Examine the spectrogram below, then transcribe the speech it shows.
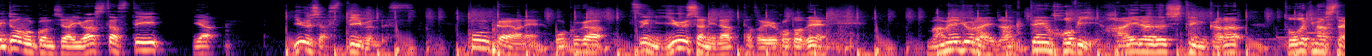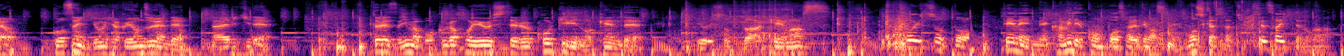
はいどうもこんにちは。岩下スティ。いや勇者スティーブンです。今回はね僕がついに勇者になったということで豆魚雷楽天ホビーハイラル支店から届きましたよ。5440円で代引きで。とりあえず今僕が保有してるコキリの剣でよいしょっと開けます。よいしょっと。丁寧にね紙で梱包されてますね。もしかしたら直接入ってんのかな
